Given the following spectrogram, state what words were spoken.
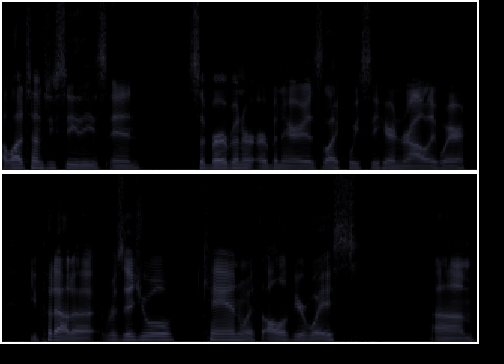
A lot of times you see these in suburban or urban areas like we see here in Raleigh where you put out a residual can with all of your waste um,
